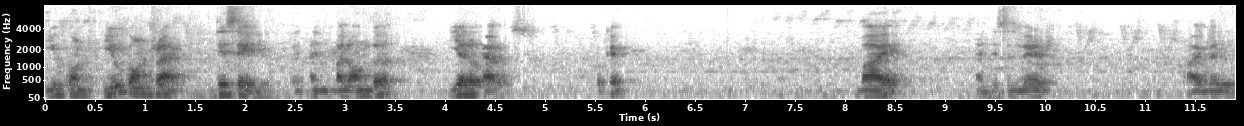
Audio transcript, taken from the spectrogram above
you con you contract this area and, and along the yellow arrows okay by and this is where I will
